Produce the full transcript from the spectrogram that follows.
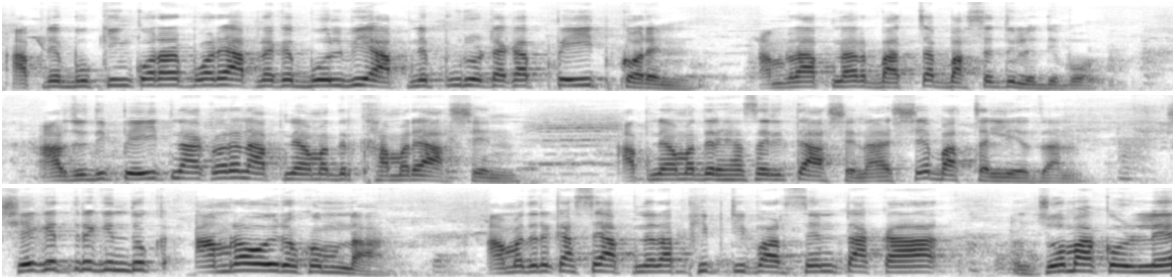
আপনি বুকিং করার পরে আপনাকে বলবি, আপনি পুরো টাকা পেইড করেন, আমরা আপনার বাচ্চা বাসে তুলে দেব। আর যদি পেইড না করেন, আপনি আমাদের খামারে আসেন, আপনি আমাদের হ্যাচারিতে আসেন, আর এসে বাচ্চা নিয়ে যান। সেক্ষেত্রে কিন্তু আমরা ওই রকম না। আমাদের কাছে আপনারা ফিফটি পার্সেন্ট টাকা জমা করলে,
